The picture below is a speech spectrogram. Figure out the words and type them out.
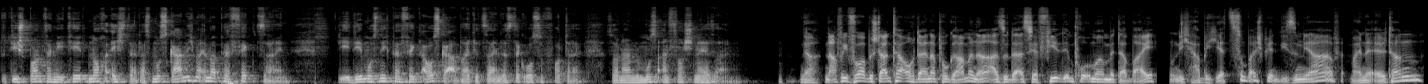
durch die Spontanität noch echter. Das muss gar nicht mal immer perfekt sein. Die Idee muss nicht perfekt ausgearbeitet sein, das ist der große Vorteil, sondern du musst einfach schnell sein. Ja, nach wie vor Bestandteil auch deiner Programme, ne? Also da ist ja viel Impro immer mit dabei. Und ich habe jetzt zum Beispiel in diesem Jahr meine Eltern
